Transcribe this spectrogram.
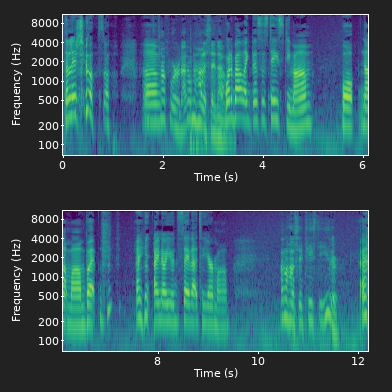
Delicioso. That's a Um, tough word. I don't know how to say that what one. about like this is tasty, mom? Well, not mom, but I, I know you would say that to your mom. I don't know how to say tasty either.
